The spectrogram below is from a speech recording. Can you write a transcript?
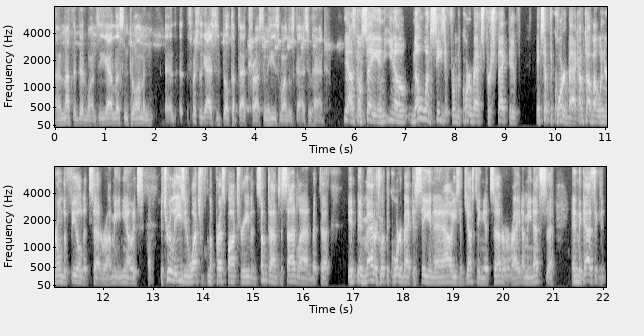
Uh, not the good ones. You got to listen to them, and uh, especially the guys who built up that trust. And he's one of those guys who had. Yeah, I was going to say, and you know, no one sees it from the quarterback's perspective except the quarterback. I'm talking about when you're on the field, et cetera. I mean, you know, it's it's really easy to watch from the press box or even sometimes the sideline, but uh, it, it matters what the quarterback is seeing and how he's adjusting, et cetera. Right? I mean, that's uh, and the guys that,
